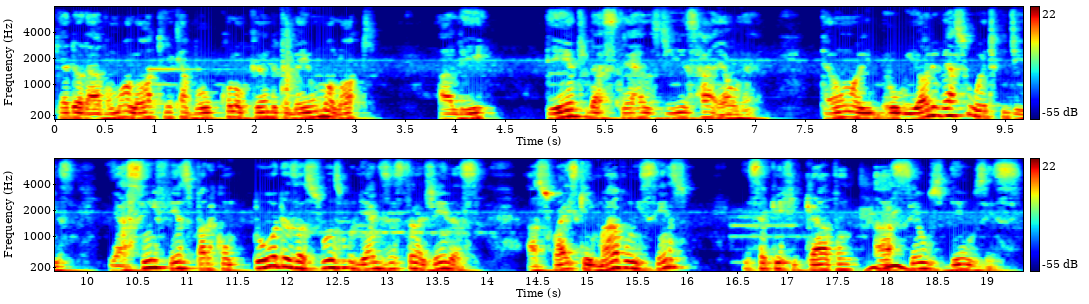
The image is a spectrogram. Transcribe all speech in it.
que adoravam Moloque e acabou colocando também um Moloque ali dentro das terras de Israel, né? Então, e olha o verso 8 que diz: E assim fez para com todas as suas mulheres estrangeiras, as quais queimavam incenso e sacrificavam a uhum. seus deuses.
